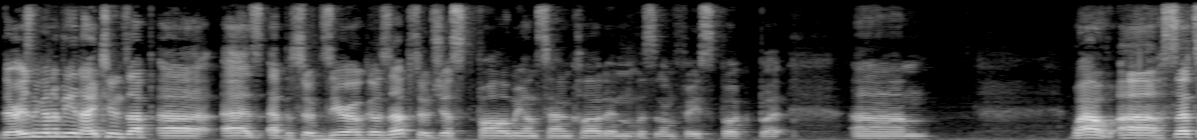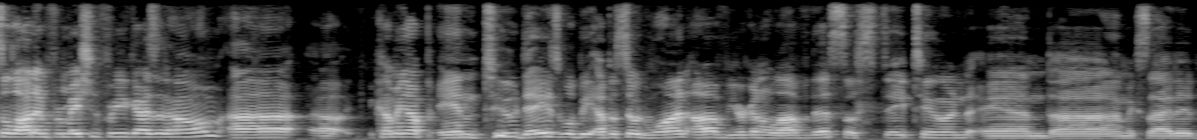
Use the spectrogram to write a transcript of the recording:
There isn't going to be an iTunes up uh, as episode zero goes up, so just follow me on SoundCloud and listen on Facebook. But um, wow, uh, so that's a lot of information for you guys at home. Uh, uh, coming up in two days will be episode one of You're Gonna Love This, so stay tuned, and uh, I'm excited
